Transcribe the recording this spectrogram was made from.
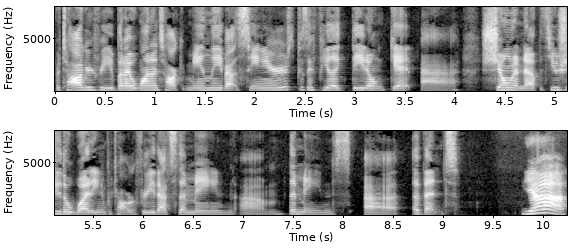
photography, but I want to talk mainly about seniors because I feel like they don't get uh, shown enough. It's usually the wedding photography that's the main um, the main uh, event. Yeah.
